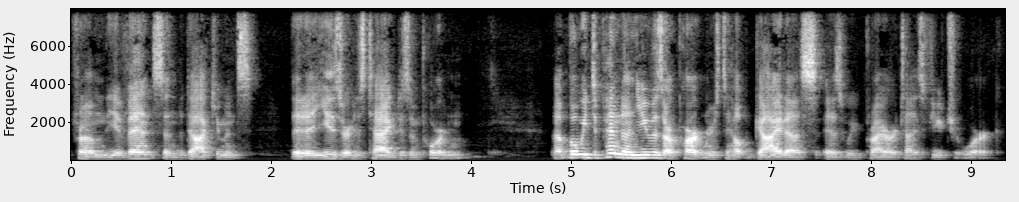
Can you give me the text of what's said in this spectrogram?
from the events and the documents that a user has tagged as important. Uh, but we depend on you as our partners to help guide us as we prioritize future work.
